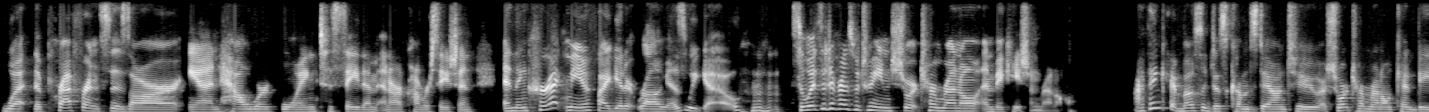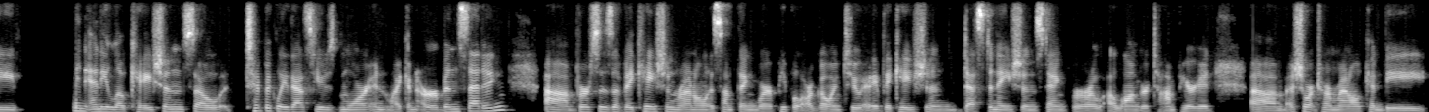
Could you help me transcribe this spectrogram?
what the preferences are and how we're going to say them in our conversation. And then correct me if I get it wrong as we go. so what's the difference between short-term rental and vacation rental? I think it mostly just comes down to a short term rental can be in any location. So typically that's used more in like an urban setting um, versus a vacation rental is something where people are going to a vacation destination, staying for a, a longer time period. Um, a short term rental can be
